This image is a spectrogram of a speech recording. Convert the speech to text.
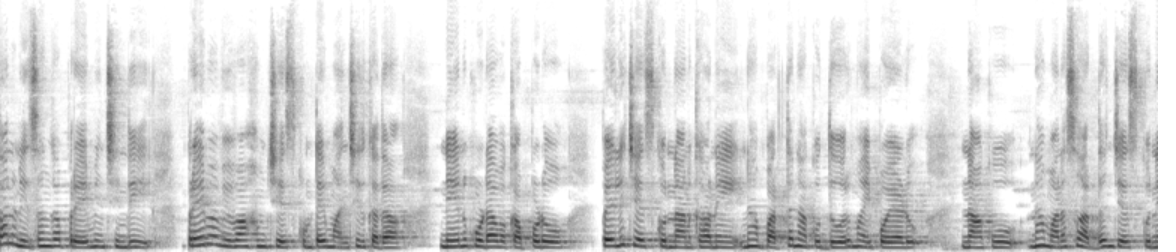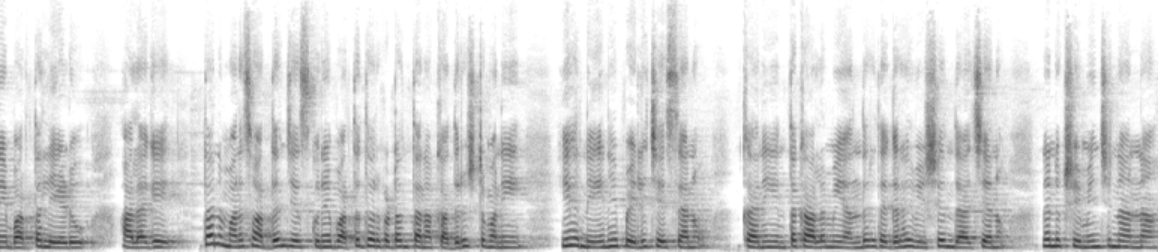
తను నిజంగా ప్రేమించింది. ప్రేమ వివాహం చేసుకుంటే మంచిది కదా. నేను కూడా ఒకప్పుడు పెళ్ళి చేసుకున్నాను కానీ నా భర్త నాకు దూరం అయిపోయాడు. నాకు నా మనసు అర్థం చేసుకునే భర్త లేడు. అలాగే తన మనసు అర్థం చేసుకునే భర్త దొరకడం తనకు అదృష్టమని ఇక నేనే పెళ్ళి చేశాను. కానీ ఇంతకాలం మీ అందరి దగ్గర ఈ విషయం దాచాను. నన్ను క్షమించిన అన్న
